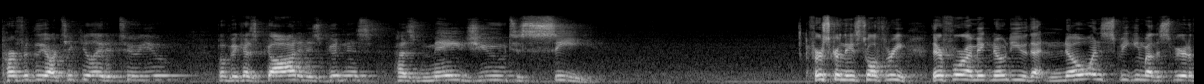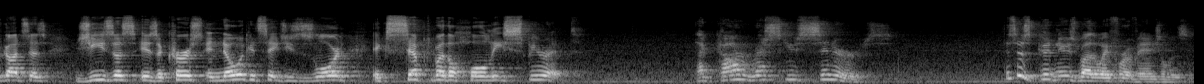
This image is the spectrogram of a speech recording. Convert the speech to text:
perfectly articulated to you, but because God in His goodness has made you to see. 1 Corinthians 12, 3. Therefore, I make known to you that no one speaking by the Spirit of God says Jesus is accursed, and no one can say Jesus is Lord except by the Holy Spirit. That God rescues sinners. This is good news, by the way, for evangelism.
